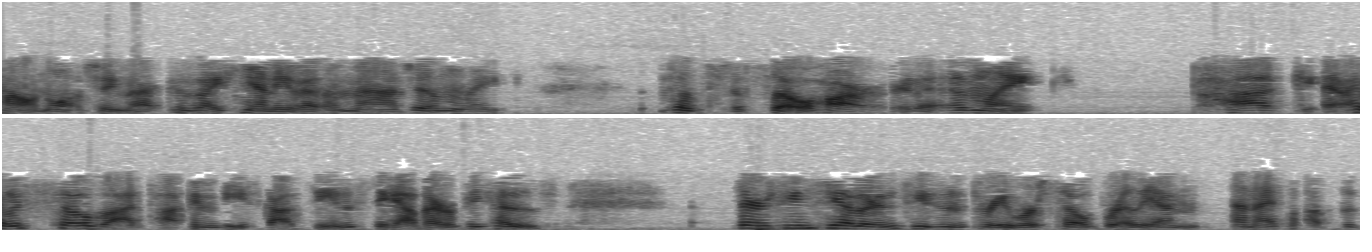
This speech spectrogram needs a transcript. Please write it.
down watching that because I can't even imagine like that's just so hard and like Puck. I was so glad Puck and Beiste got scenes together because their scenes together in season three were so brilliant, and I thought that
